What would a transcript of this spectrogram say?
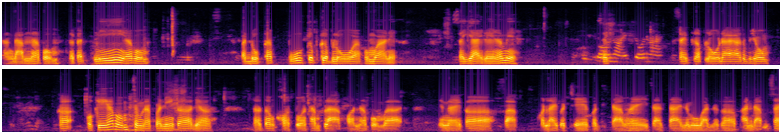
ทางดำนะครับผม แล้วก็นี่ครับผมปลาดุกครับปูเกือบเกือบๆโลอะผมว่าเนี่ยไซส์ใหญ่เลยนะเนี่ยโชว์หน่อยโชว์หน่อยใส่เกือบโลได้ครับท่านผู้ชม ก็โอเคครับผมสำหรับวันนี้ก็เดี๋ยว เราต้องขอตัวทำปลาก่อนนะครับผมว่ายังไงก็ฝากกดไลค์กดแชร์กดติดตามให้จ่าใต้น้ำวันแล้วก็พันดำใส่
